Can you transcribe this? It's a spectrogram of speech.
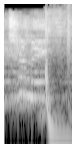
to me.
